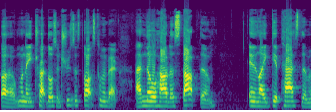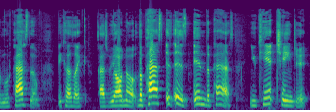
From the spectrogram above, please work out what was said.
uh, when they try those intrusive thoughts coming back, I know how to stop them and like get past them and move past them because like as we all know, the past it is in the past. You can't change it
